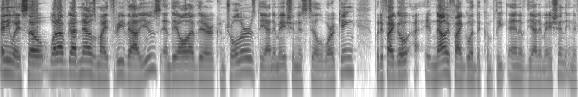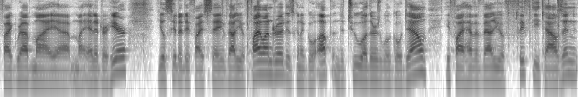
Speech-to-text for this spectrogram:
Anyway, so what I've got now is my three values and they all have their controllers. The animation is still working. But if I go now, if I go at the complete end of the animation and if I grab my uh, my editor here, you'll see that if I say value of 500 is going to go up and the two others will go down. If I have a value of 50,000,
